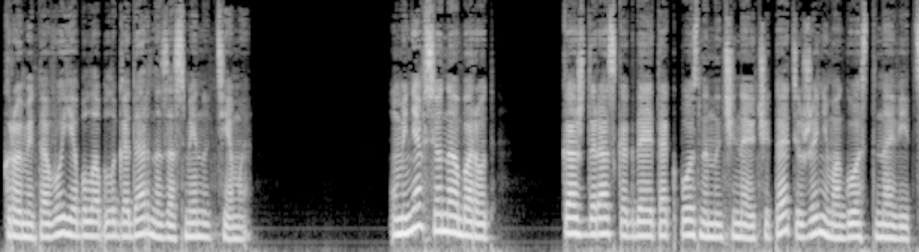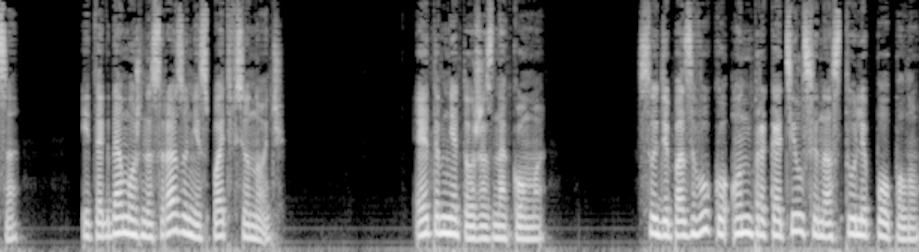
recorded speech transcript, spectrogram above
Кроме того, я была благодарна за смену темы. У меня все наоборот. Каждый раз, когда я так поздно начинаю читать, уже не могу остановиться — и тогда можно сразу не спать всю ночь. Это мне тоже знакомо. Судя по звуку, он прокатился на стуле по полу.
